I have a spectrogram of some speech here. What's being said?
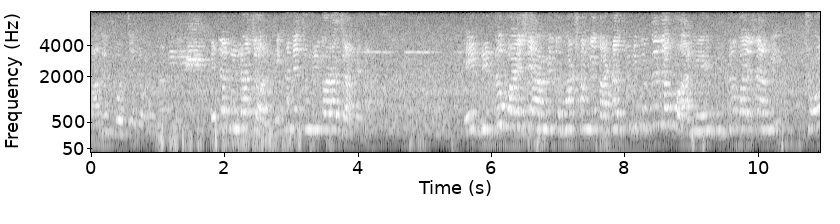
মাধব বলছে জগন্নাথ। এটা নীলাচল, এখানে চুরি করা যাবে না। এই বৃদ্ধ বয়সে আমি তোমার সঙ্গে কাঁঠাল চুরি করতে যাব আমি এই বৃদ্ধ বয়সে আমি চোর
